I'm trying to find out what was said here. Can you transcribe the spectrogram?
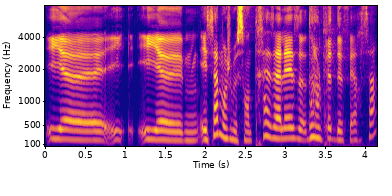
Et, et, et, ça, moi, je me sens très à l'aise dans le fait de faire ça.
